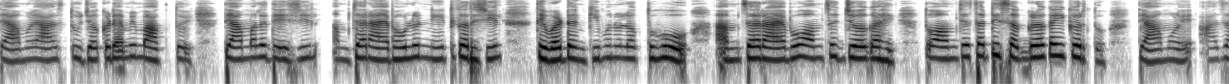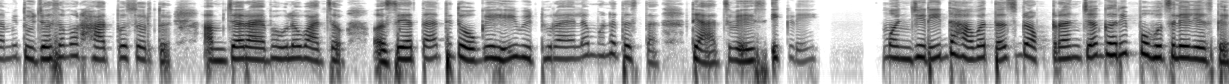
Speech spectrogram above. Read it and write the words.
त्यामुळे आज तुझ्याकडे आम्ही मागतोय. ते आम्हाला देशील आमच्या रायाभाऊला नीट करशील तेव्हा डंकी म्हणू लागतो हो आमचा रायाभाऊ आमचं जग आहे. तो आमच्यासाठी सगळं काही करतो. त्यामुळे आज आम्ही तुझ्यासमोर हात पसरतोय. आमच्या रायभाऊला वाचव असे आता ते दोघेही विठुरायाला म्हणत असतात. त्याच वेळेस इकडे मंजिरी धावतच डॉक्टरांच्या घरी पोहोचलेली असते.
